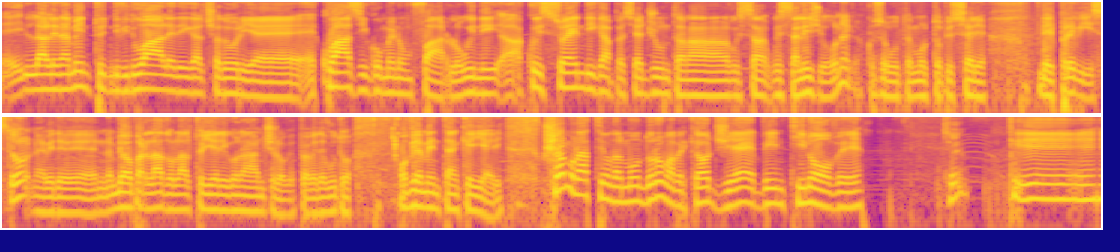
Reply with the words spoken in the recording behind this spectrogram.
eh, l'allenamento individuale dei calciatori è, è, quasi come non farlo, quindi a questo handicap si è aggiunta una, questa, questa, lesione che a questo punto è molto più seria del previsto, ne, avete, ne, abbiamo parlato l'altro ieri con Angelo che poi avete avuto ovviamente anche ieri. Usciamo un attimo dal mondo Roma perché oggi è 29. Sì. Che,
